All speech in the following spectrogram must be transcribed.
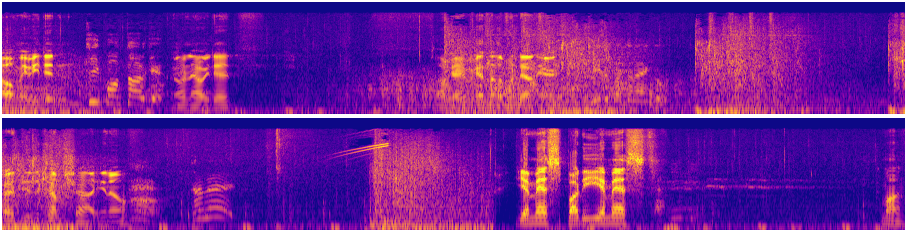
Oh, maybe he didn't. Keep on target. Oh, now he did. Okay, we got another one down here. Need a better angle. Trying to do the jump shot, you know? You missed, buddy, you missed. Come on.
